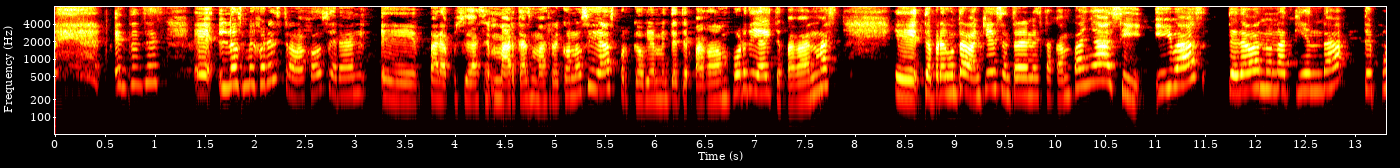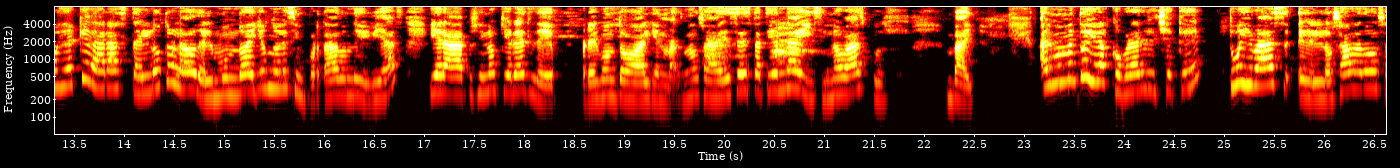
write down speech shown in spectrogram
Entonces, eh, los mejores trabajos eran eh, para pues, las marcas más reconocidas, porque obviamente te pagaban por día y te pagaban más. Eh, te preguntaban, ¿quieres entrar en esta campaña? Sí, ibas, te daban una tienda, te podía quedar hasta el otro lado del mundo, a ellos no les importaba dónde vivías, y era, pues si no quieres, le pregunto a alguien más, ¿no? O sea, es esta tienda y si no vas, pues bye. Al momento de ir a cobrar el cheque, Tú ibas eh, los sábados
